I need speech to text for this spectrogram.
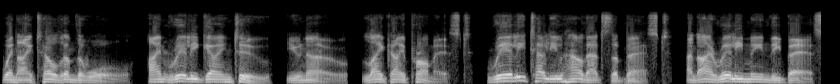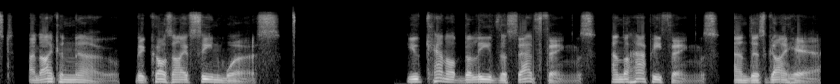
when I tell them the wall, I'm really going to, you know, like I promised, really tell you how that's the best, and I really mean the best, and I can know, because I've seen worse. You cannot believe the sad things, and the happy things, and this guy here,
